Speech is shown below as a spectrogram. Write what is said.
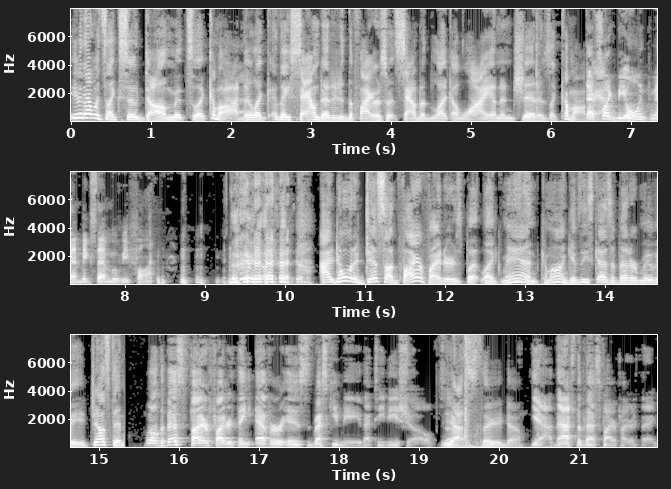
Even that was like so dumb. It's like, come on. They're like they sound edited the fire so it sounded like a lion and shit. It's like, come on. That's man. like the only thing that makes that movie fun. I don't want to diss on firefighters, but like, man, come on, give these guys a better movie. Justin. Well, the best firefighter thing ever is Rescue Me, that TV show. So, Yes, there you go. Yeah, that's the best firefighter thing.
